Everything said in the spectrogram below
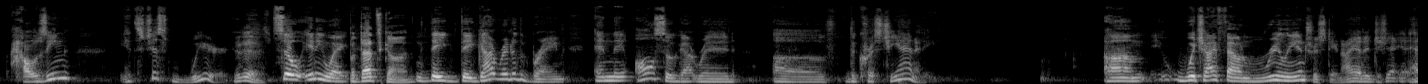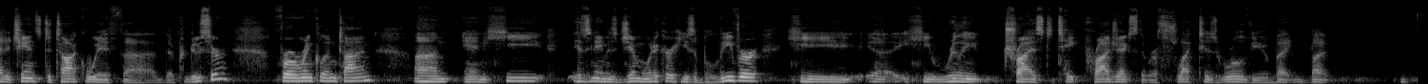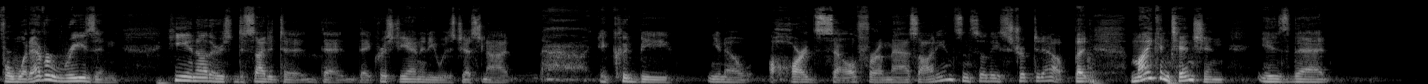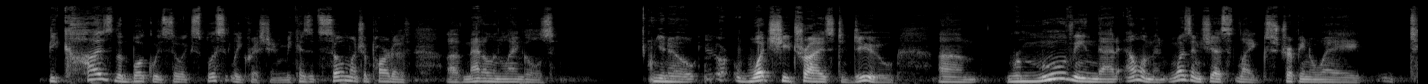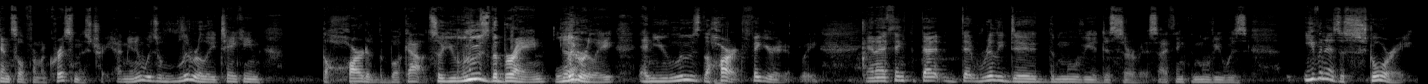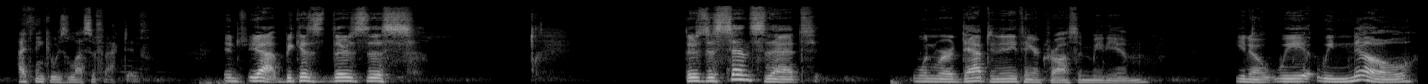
housing, it's just weird. It is. So anyway, But that's gone. they they got rid of the brain, and they also got rid of the Christianity. Um, which I found really interesting. I had a, ch- had a chance to talk with uh, the producer for A Wrinkle in Time, um, and he his name is Jim Whitaker. He's a believer. He uh, he really tries to take projects that reflect his worldview, but but for whatever reason, he and others decided to that that Christianity was just not. It could be you know a hard sell for a mass audience, and so they stripped it out. But my contention is that because the book was so explicitly Christian, because it's so much a part of of Madeline L'Engle's, you know, what she tries to do. Um, removing that element wasn't just like stripping away tinsel from a Christmas tree. I mean, it was literally taking the heart of the book out. So you lose the brain literally, and you lose the heart figuratively. And I think that, that that really did the movie a disservice. I think the movie was, even as a story, I think it was less effective. And, yeah, because there's this there's this sense that when we're adapting anything across a medium, you know, we we know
